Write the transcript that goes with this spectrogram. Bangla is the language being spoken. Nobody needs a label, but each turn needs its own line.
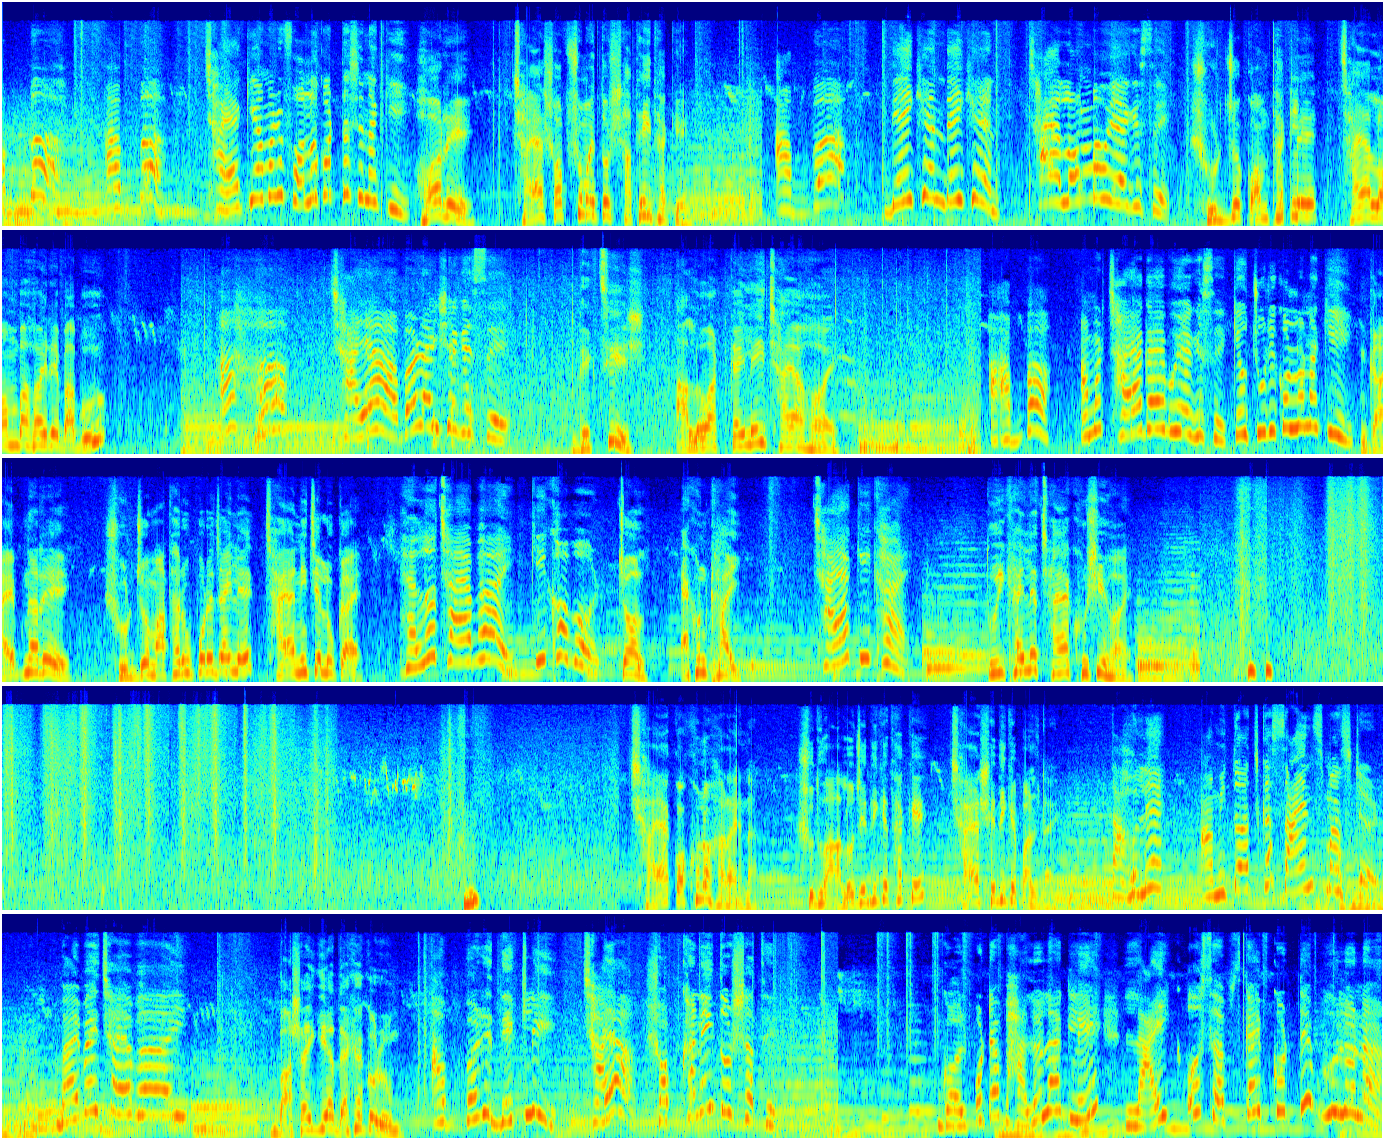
আব্বা আব্বা ছায়া কি আমারে ফলো করতেছে নাকি?
হরে ছায়া সব সময় তোর সাথেই থাকে।
আব্বা দেখেন দেখেন ছায়া লম্বা হয়ে গেছে।
সূর্য কম থাকলে ছায়া লম্বা হয় রে বাবু।
আহা ছায়া আবার আইসা গেছে।
দেখছিস? আলো আটকাইলেই ছায়া হয়।
আব্বা আমার ছায়া গায়েব হয়ে গেছে। কেউ চুরি করল নাকি?
গায়েব না রে সূর্য মাথার উপরে যাইলে ছায়া নিচে লুকায়।
হ্যালো ছায়া ভাই কি খবর?
চল এখন খাই।
ছায়া কি খায়?
তুই খাইলে ছায়া খুশি হয়। ছায়া কখনো হারায় না। শুধু আলো যেদিকে থাকে ছায়া সেদিকে পাল্টায়।
তাহলে আমি তো আজকে সায়েন্স মাস্টার। বাই বাই ছায়া ভাই।
বাসায় গিয়া দেখা করুম।
আব্বারে দেখলি? ছায়া, সবখানেই তোর সাথে। গল্পটা ভালো লাগলে লাইক ও সাবস্ক্রাইব করতে ভুলো না।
